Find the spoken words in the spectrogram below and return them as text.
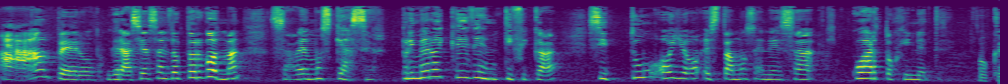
Ah, pero gracias al doctor Gottman sabemos qué hacer. Primero hay que identificar si tú o yo estamos en ese cuarto jinete. Ok.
